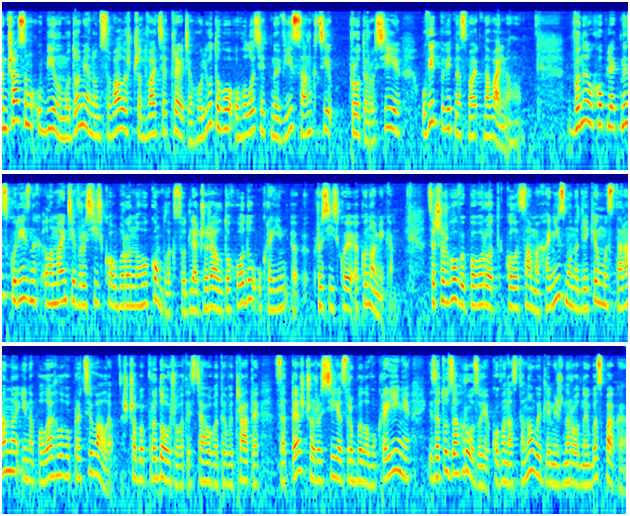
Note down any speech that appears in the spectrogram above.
Тим часом у Білому домі анонсували, що 23 лютого оголосять нові санкції проти Росії у відповідь на смерть Навального. Вони охоплять низку різних елементів російського оборонного комплексу для джерел доходу Україн... е, російської економіки. Це черговий поворот колеса механізму, над яким ми старанно і наполегливо працювали, щоб продовжувати стягувати витрати за те, що Росія зробила в Україні, і за ту загрозу, яку вона становить для міжнародної безпеки,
